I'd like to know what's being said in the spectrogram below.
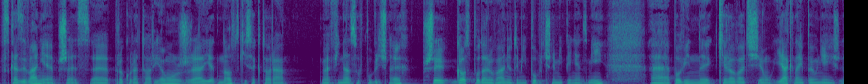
wskazywanie przez e, prokuratorię, że jednostki sektora e, finansów publicznych przy gospodarowaniu tymi publicznymi pieniędzmi e, powinny kierować się jak najpełniejszej,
